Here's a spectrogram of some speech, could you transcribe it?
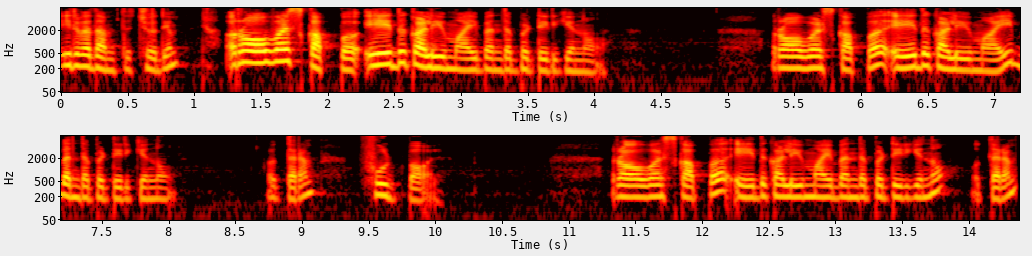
ഇരുപതാമത്തെ ചോദ്യം. റോവേഴ്സ് കപ്പ് ഏത് കളിയുമായി ബന്ധപ്പെട്ടിരിക്കുന്നു? റോവേഴ്സ് കപ്പ് ഏത് കളിയുമായി ബന്ധപ്പെട്ടിരിക്കുന്നു? ഉത്തരം ഫുട്ബോൾ. റോവേഴ്സ് കപ്പ് ഏത് കളിയുമായി ബന്ധപ്പെട്ടിരിക്കുന്നു? ഉത്തരം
